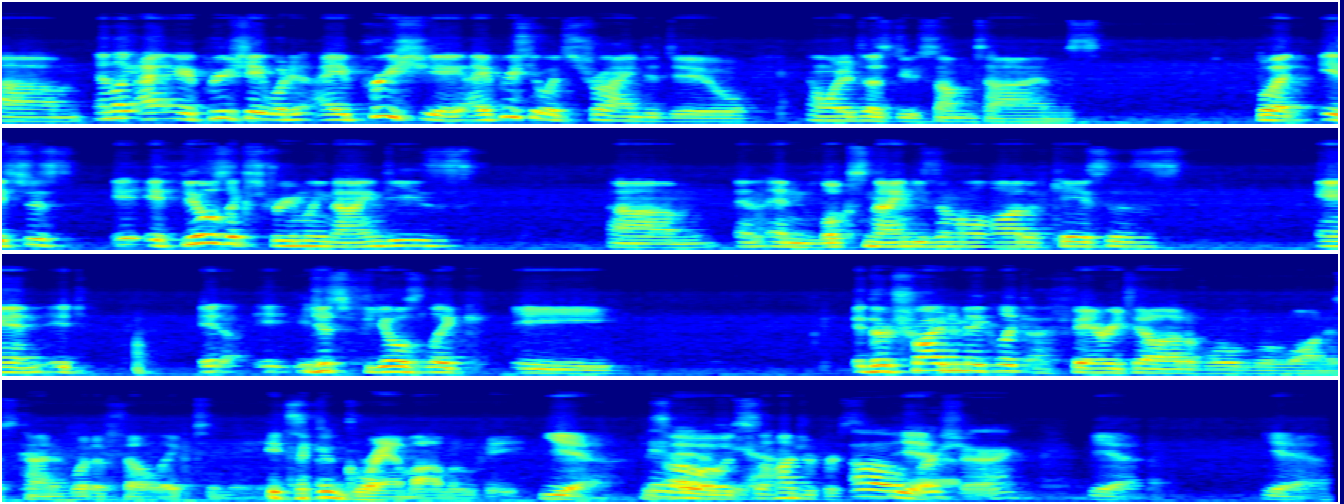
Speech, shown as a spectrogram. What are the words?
Um, and like I appreciate what it, I appreciate I appreciate what it's trying to do and what it does do sometimes, but it's just it, it feels extremely '90s, um, and and looks '90s in a lot of cases, and it it it just feels like a they're trying to make like a fairy tale out of World War One. Is kind of what it felt like to me. It's like a grandma movie. yeah. It oh, is, it's yeah. hundred percent. Oh, Yeah. for sure. Yeah, yeah.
